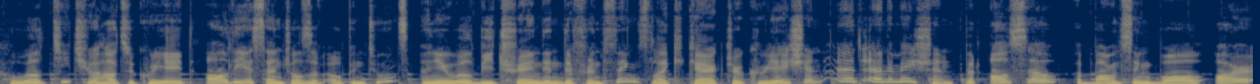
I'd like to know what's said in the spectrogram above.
who will teach you how to create all the essentials of OpenToonz, and you will be trained in different things like character creation and animation, but also a bouncing ball or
